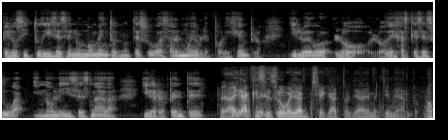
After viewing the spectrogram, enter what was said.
Pero si tú dices en un momento, no te subas al mueble, por ejemplo, y luego lo, lo dejas que se suba y no le dices nada, y de repente... Ah, ya que se suba, ya gato ya me tiene harto, ¿no?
